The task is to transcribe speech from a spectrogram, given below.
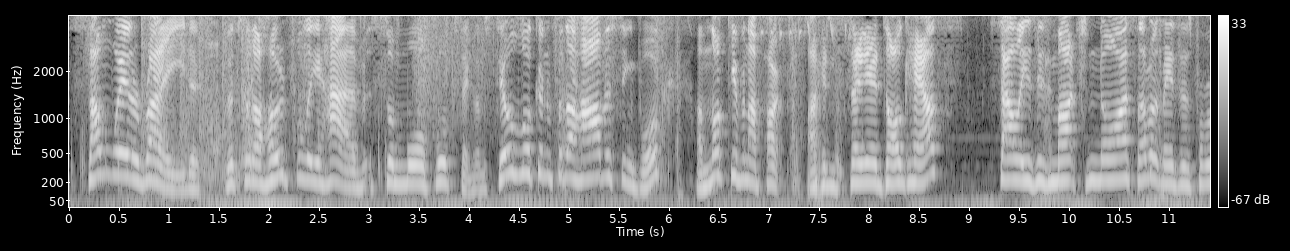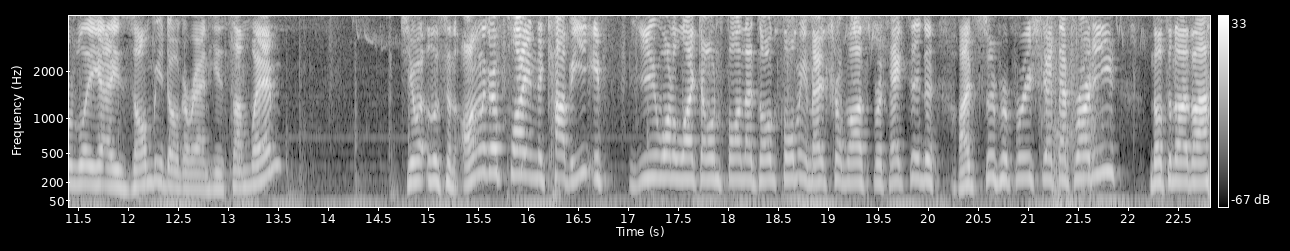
somewhere to raid that's going to hopefully have some more books in. I'm still looking for the harvesting book. I'm not giving up hope. I can see a doghouse. Sally's is much nicer, but it means there's probably a zombie dog around here somewhere. Do you want, listen, I'm gonna go play in the cubby. If you want to like go and find that dog for me and make sure I'm nice protected, I'd super appreciate that, Brody. Not that I've, uh,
